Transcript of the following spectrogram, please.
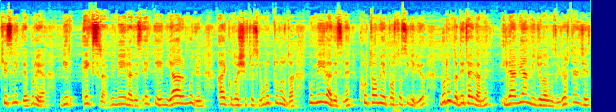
kesinlikle buraya bir ekstra bir mail adresi ekleyin. Yarın bugün iCloud şifresini unuttuğunuzda bu mail adresine kurtarma e-postası geliyor. Bunun da detaylarını ilerleyen videolarımızda göstereceğiz.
